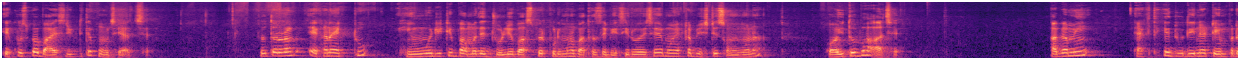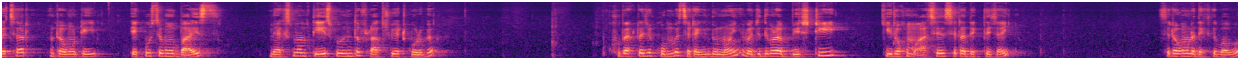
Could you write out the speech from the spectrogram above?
একুশ বা বাইশ ডিগ্রিতে পৌঁছে যাচ্ছে। সুতরাং এখানে একটু হিউমিডিটি বা আমাদের জলীয় বাষ্পের পরিমাণ বাতাসে বেশি রয়েছে এবং একটা বৃষ্টির সম্ভাবনা হয়তো বা আছে। আগামী এক থেকে দুদিনের টেম্পারেচার মোটামুটি একুশ এবং বাইশ ম্যাক্সিমাম তেইশ পর্যন্ত ফ্লাকচুয়েট করবে। খুব একটা যে কমবে সেটা কিন্তু নয়। এবার যদি আমরা বৃষ্টি কীরকম আছে সেটা দেখতে চাই, সেটাও আমরা দেখতে পাবো।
